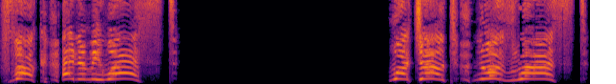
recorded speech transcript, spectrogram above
Fuck! Enemy west! Watch out! Northwest!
